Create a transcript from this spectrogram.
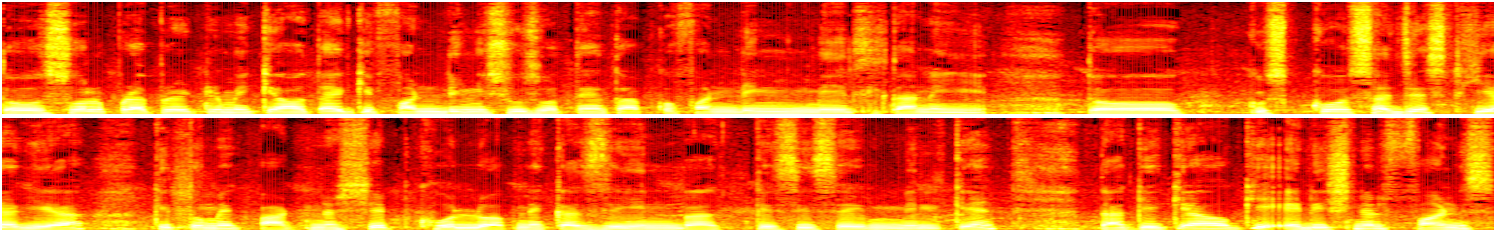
तो सोल प्रोपरेटर में क्या होता है कि फंडिंग इश्यूज़ होते हैं तो आपको फंडिंग मिलता नहीं है। तो उसको सजेस्ट किया गया कि तुम एक पार्टनरशिप खोल लो अपने कज़िन व किसी से मिल के ताकि क्या हो कि एडिशनल फंड्स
